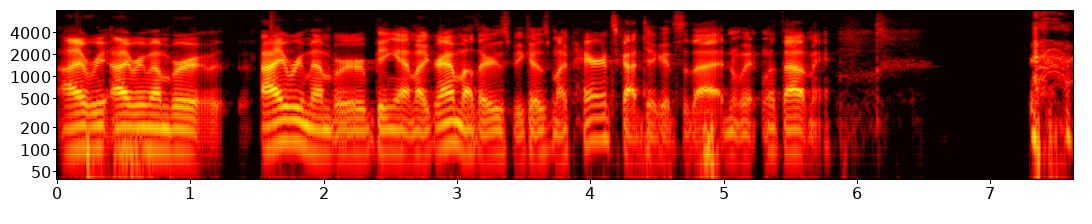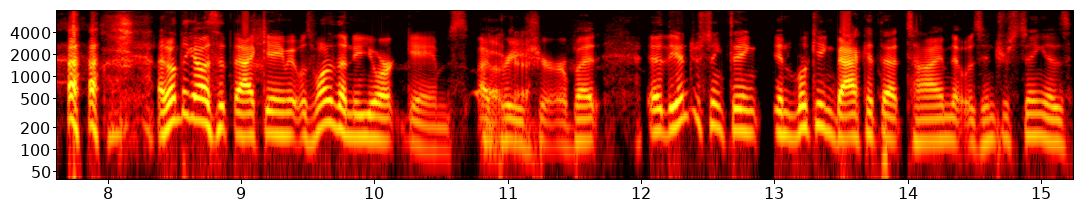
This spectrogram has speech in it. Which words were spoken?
I re- I remember I remember being at my grandmother's because my parents got tickets to that and went without me. I don't think I was at that game. It was one of the New York games, I'm pretty sure. But uh, the interesting thing in looking back at that time that was interesting is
